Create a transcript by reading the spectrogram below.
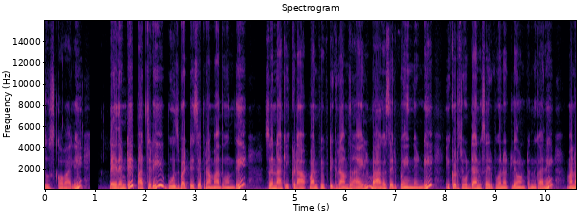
చూసుకోవాలి. లేదంటే పచ్చడి బూజు పట్టేసే ప్రమాదం ఉంది. సో నాకు ఇక్కడ వన్ ఫిఫ్టీ గ్రామ్స్ ఆయిల్ బాగా సరిపోయిందండి. ఇక్కడ చూడడానికి సరిపోనట్లే ఉంటుంది కానీ మన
